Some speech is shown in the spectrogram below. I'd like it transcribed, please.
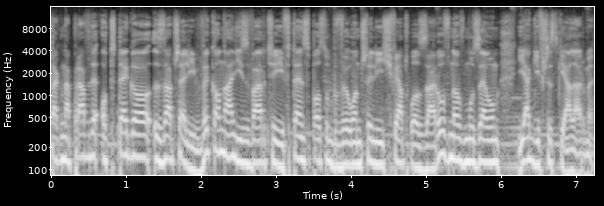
Tak naprawdę od tego zaczęli. Wykonali zwarcie i w ten sposób wyłączyli światło zarówno w muzeum, jak i wszystkie alarmy.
